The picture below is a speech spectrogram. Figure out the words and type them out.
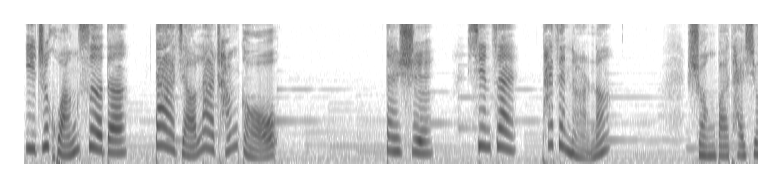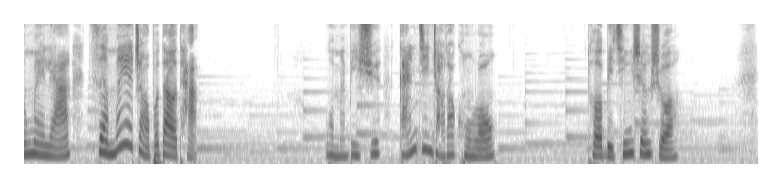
一只黄色的大脚腊肠狗。但是，现在它在哪儿呢？双胞胎兄妹俩怎么也找不到它。我们必须赶紧找到恐龙。托比轻声说：“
